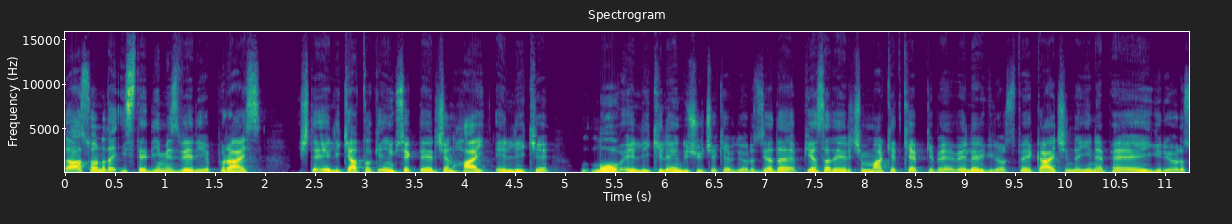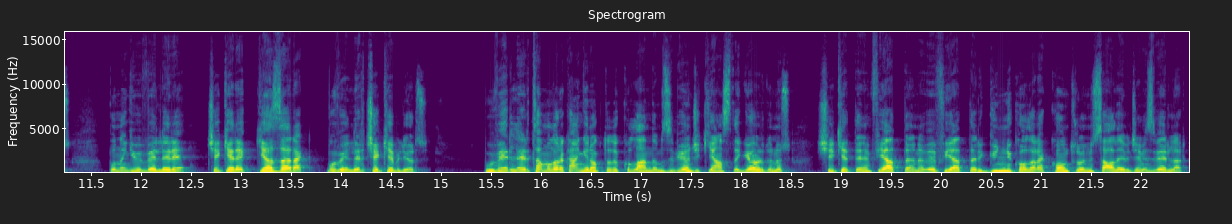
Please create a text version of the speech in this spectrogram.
daha sonra da istediğimiz veriyi price işte 52 haftalık en yüksek değer için high 52 low 52 ile en düşüğü çekebiliyoruz. Ya da piyasa değeri için market cap gibi verileri giriyoruz. FK için de yine PE'yi giriyoruz. Bunun gibi verileri çekerek yazarak bu verileri çekebiliyoruz. Bu verileri tam olarak hangi noktada kullandığımızı bir önceki yansıda gördünüz. Şirketlerin fiyatlarını ve fiyatları günlük olarak kontrolünü sağlayabileceğimiz veriler.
